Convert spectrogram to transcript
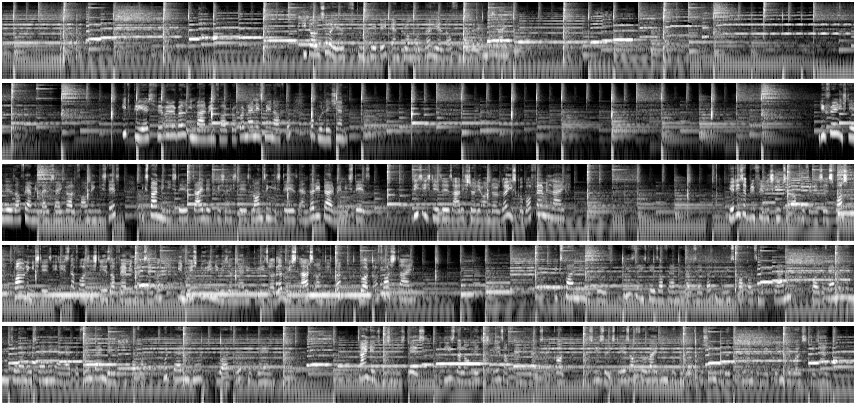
It also helps to protect and promote the health of mother and child. It creates favorable environment for proper management of the population. Different stages of family life cycle founding stage expanding stage child education stage launching stage and the retirement stage these stages are studied under the scope of family life. Here is a brief description of different stages first founding stage. It is the first stage of family life cycle in which two individuals married to each other which lasts until the birth of first child expanding stage. It is the stage of family life cycle in which couples make planning for the family in mutual understanding and at the same time they need to perform good parenthood towards their children. Child education stage. It is the longest stage of family life cycle. This is the stage of providing proper education to the children to make them able citizens.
